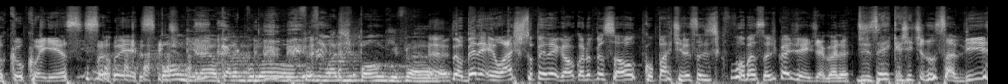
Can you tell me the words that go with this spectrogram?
O que eu conheço são esses. Pong, né? O cara mudou, fez um mod de Pong pra. Não, beleza, eu acho super legal quando o pessoal compartilha essas informações com a gente. Agora, dizer que a gente não sabia.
